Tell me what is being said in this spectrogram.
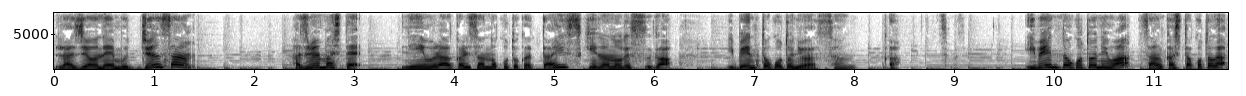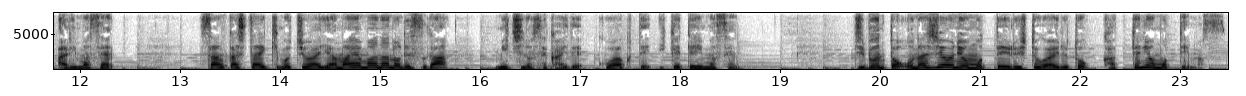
ラジオネームじゅんさん。はじめまして。新村あかりさんのことが大好きなのですが、イベントごとには参加、すいません。イベントごとには参加したことがありません。参加したい気持ちは山々なのですが、未知の世界で怖くていけていません。自分と同じように思っている人がいると勝手に思っています。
